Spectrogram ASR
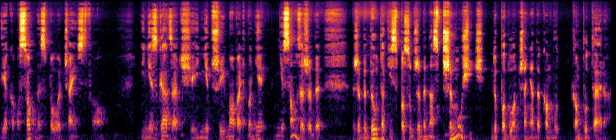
jako osobne społeczeństwo i nie zgadzać się i nie przyjmować, bo nie, nie sądzę, żeby, żeby był taki sposób, żeby nas przymusić do podłączenia do komputera.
